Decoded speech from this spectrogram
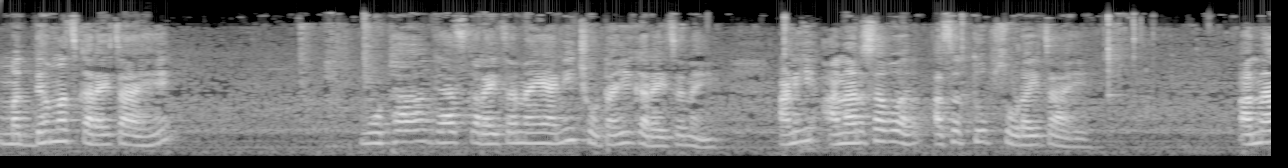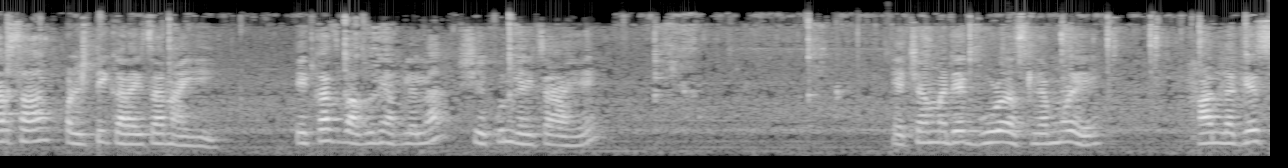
मध्यमच करायचा आहे. मोठा गॅस करायचा नाही आणि छोटाही करायचा नाही. आणि अनारसावर असं तूप सोडायचं आहे. अनारसा पलटी करायचा नाही. एकाच बाजूने आपल्याला शेकून घ्यायचा आहे. याच्यामध्ये गुळ असल्यामुळे हा लगेच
